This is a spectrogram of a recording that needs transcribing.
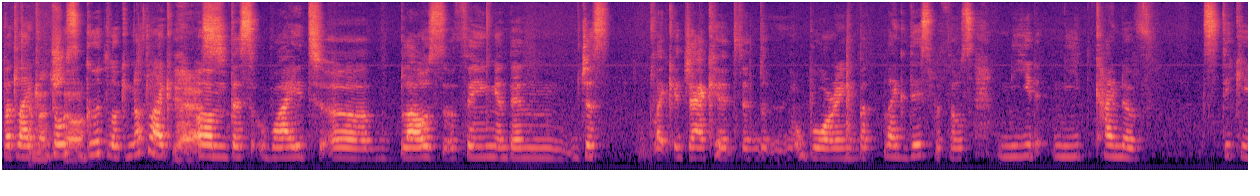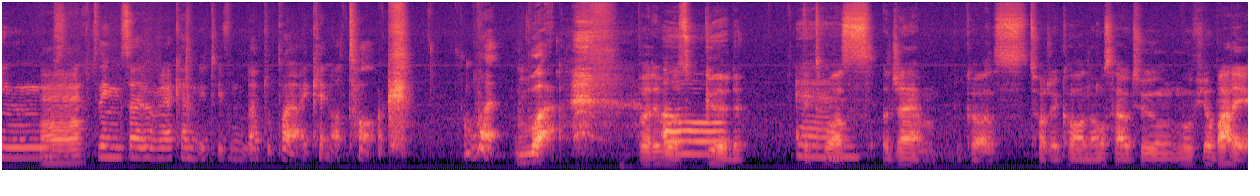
but like those sure. good looking, not like Yes. um this white uh, blouse thing and then just like a jacket and boring, but like this with those neat neat kind of sticking Mhm. things. I don't know, I can't even but I cannot talk. But Blah. But it was Oh, good. It was a jam because Todrick Hall knows how to move your body.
